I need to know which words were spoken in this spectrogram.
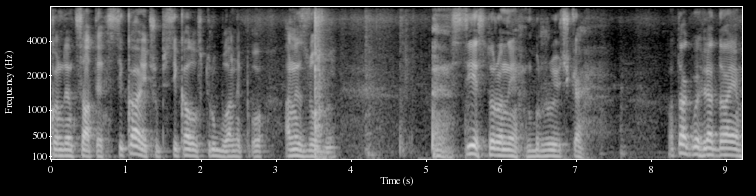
конденсати стікають, щоб стікало в трубу, а не, по, а не ззовні. З цієї сторони буржуєчка отак виглядає.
